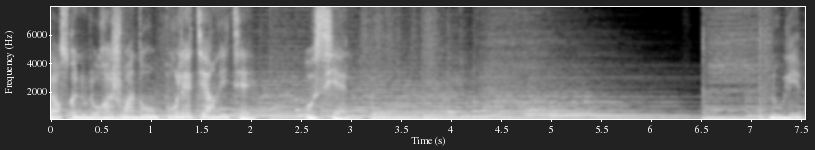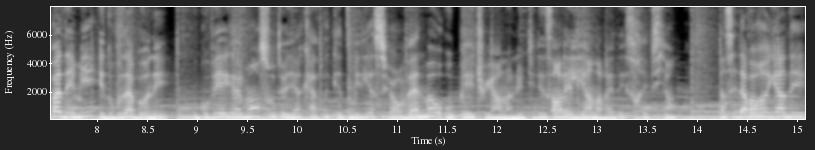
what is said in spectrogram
lorsque nous le rejoindrons pour l'éternité au ciel. N'oubliez pas d'aimer et de vous abonner. Vous pouvez également soutenir 4 Kids Media sur Venmo ou Patreon en utilisant les liens dans la description. Merci d'avoir regardé.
